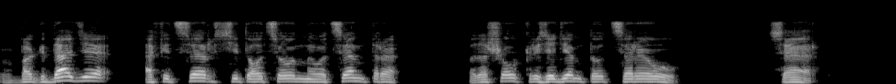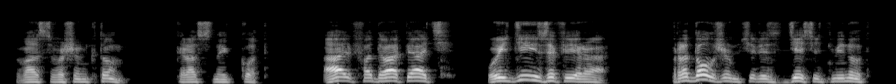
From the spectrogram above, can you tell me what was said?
В Багдаде офицер ситуационного центра подошел к резиденту ЦРУ. Сэр, вас Вашингтон, красный кот. Альфа-2-5, уйди из эфира. Продолжим через десять минут.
